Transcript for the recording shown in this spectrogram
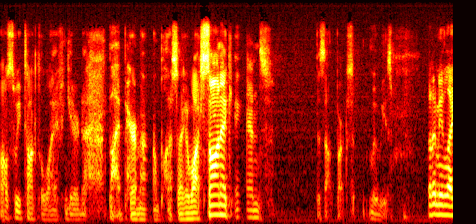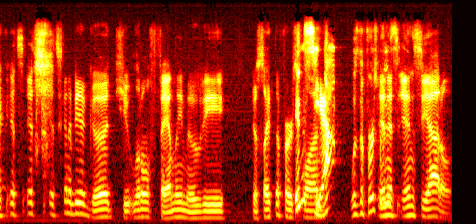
I'll sweet talk the wife and get her to buy Paramount Plus so I can watch Sonic and the South Park movies. But I mean, like, it's it's it's gonna be a good, cute little family movie, just like the first In one. Seattle was the first one. And in it's in Seattle.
